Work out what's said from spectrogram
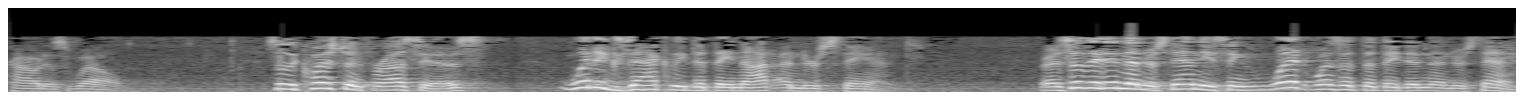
crowd as well. So the question for us is, what exactly did they not understand? Right? So they didn't understand these things. What was it that they didn't understand?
